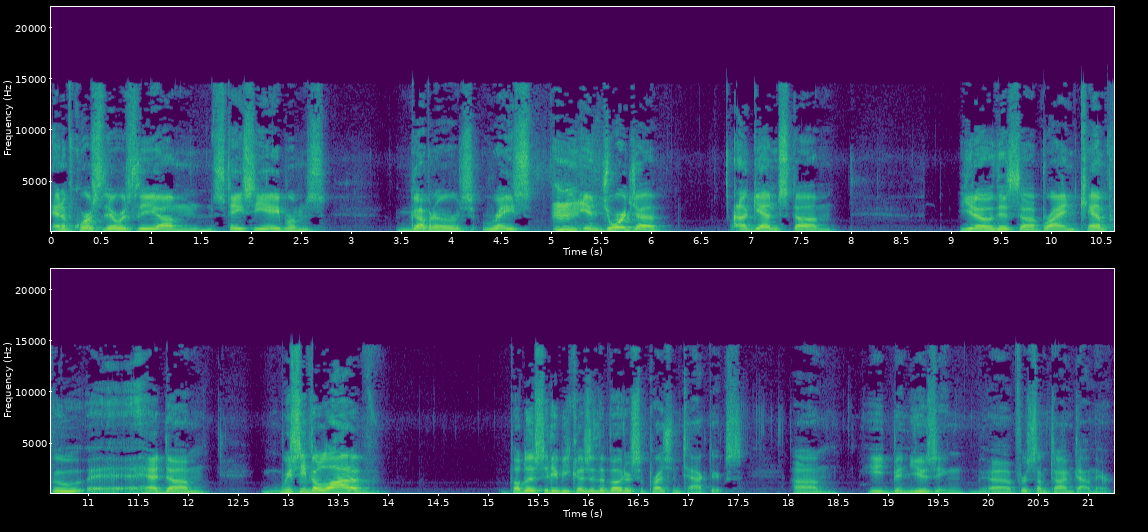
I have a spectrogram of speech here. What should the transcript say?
and of course there was the um, Stacey Abrams governor's race in Georgia against um, you know this uh, Brian Kemp who uh, had um, received a lot of publicity because of the voter suppression tactics um, he'd been using uh, for some time down there.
